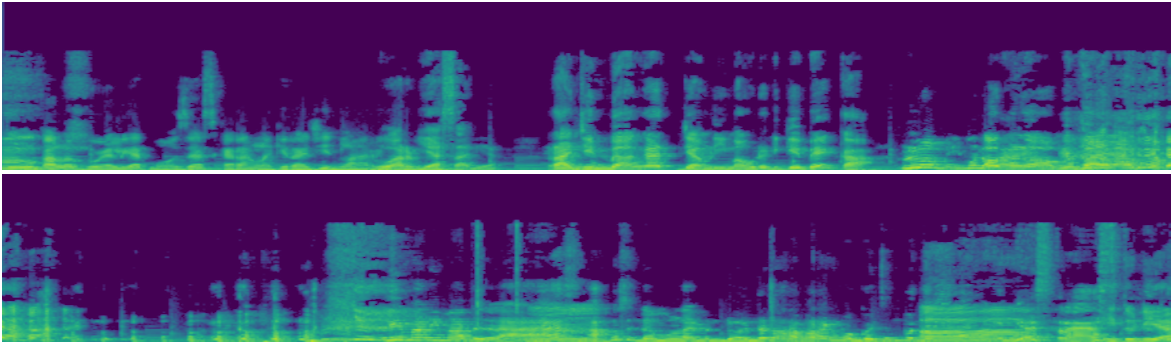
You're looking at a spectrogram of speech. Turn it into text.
tuh kalau gue lihat Moza sekarang lagi rajin lari. Luar biasa dia. Rajin Iya. banget jam 5 udah di GBK. Belum, Ibu Oh lebay. belum, lebay aja ya. lima lima belas Hmm. aku sudah mulai mendondor orang-orang yang mau gue jemput jadi Oh. bikin dia stres Itu dia.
